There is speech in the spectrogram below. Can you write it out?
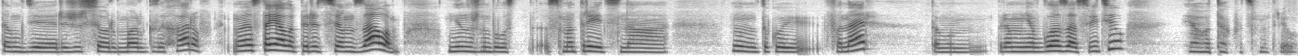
там, где режиссер Марк Захаров. Но я стояла перед всем залом, мне нужно было смотреть на, ну, на такой фонарь, там он прям мне в глаза светил, я вот так вот смотрела.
